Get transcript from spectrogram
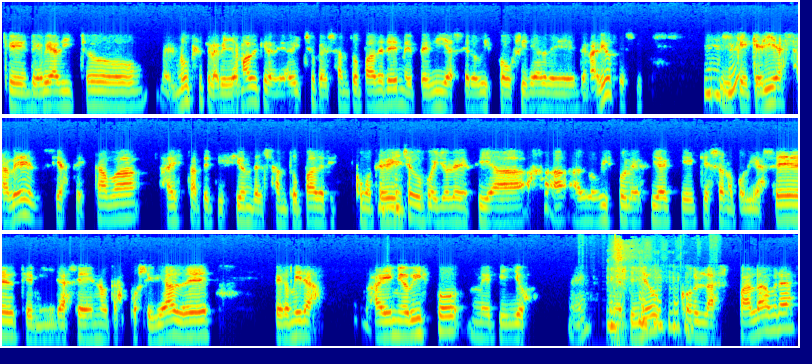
que le había dicho el nuncio, que le había llamado y que le había dicho que el Santo Padre me pedía ser obispo auxiliar de, la diócesis. Y que quería saber si aceptaba a esta petición del Santo Padre. Como te he dicho, pues yo le decía al obispo, le decía que, eso no podía ser, que mirase en otras posibilidades, pero mira, ahí mi obispo me pilló, ¿eh? me pilló con las palabras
